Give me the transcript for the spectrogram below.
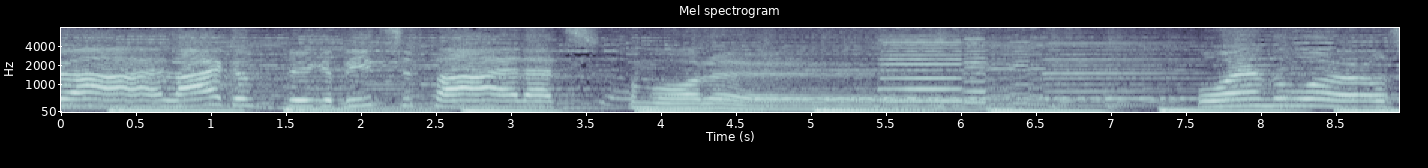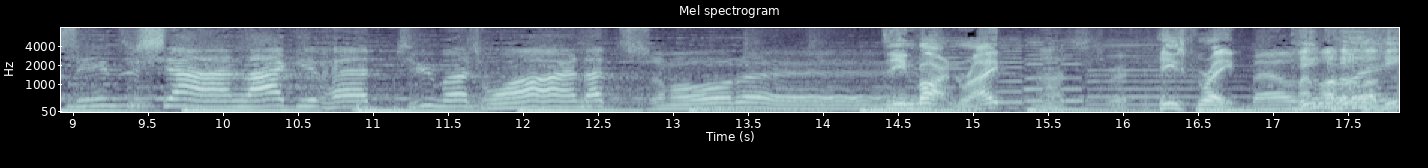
Your eye like a big pizza pie, that's amore. When the world seems to shine like you've had too much wine, that's amore. Dean Martin, right? Ah, oh, it's terrific. He's great. Bells He- mother he- loves he-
